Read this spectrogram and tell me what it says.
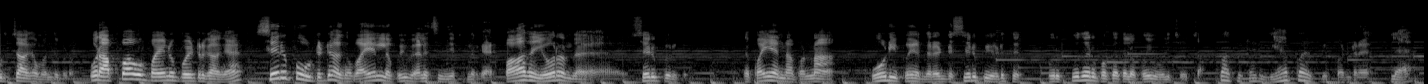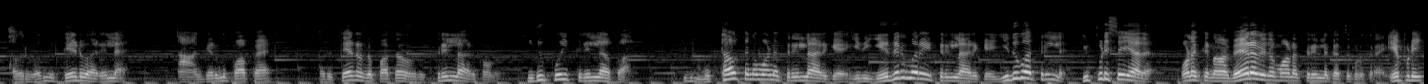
உற்சாகம் வந்துவிடும். ஒரு அப்பாவும் பையனும் போயிட்டு இருக்காங்க செருப்பு விட்டுட்டு அங்கே வயலில் போய் வேலை செஞ்சுட்டு இருந்திருக்காரு. பாதையோரம் அந்த செருப்பு இருக்கு. அந்த பையன் என்ன பண்ணா ஓடி போய் அந்த ரெண்டு செருப்பு எடுத்து ஒரு புதர் பக்கத்தில் போய் ஒழிச்சு வச்சான். அப்பா கேட்டாரு ஏப்பா இப்படி பண்ணுற இல்லை அவர் வந்து தேடுவார் இல்லை. நான் அங்கேருந்து பார்ப்பேன் அவர் தேடுறதை பார்த்தா ஒரு த்ரில்லா இருக்கும் இது போய் த்ரில்லாப்பா இது முட்டாள்தனமான த்ரில்லாக இருக்கு. இது எதிர்மறை த்ரில்லாக இருக்கு. இதுவா த்ரில் இப்படி செய்யாத. உனக்கு நான் வேற விதமான த்ரில்ல கற்றுக் கொடுக்குறேன். எப்படி?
